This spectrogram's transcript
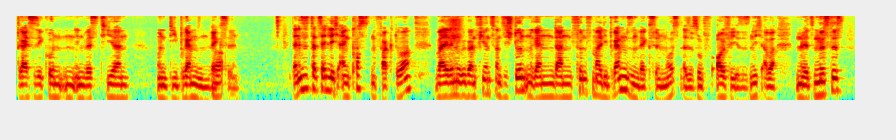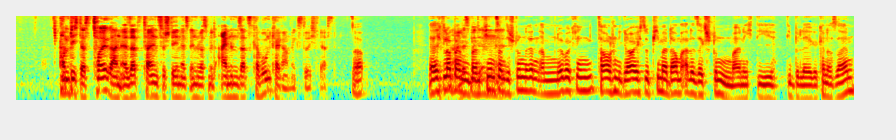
30 Sekunden investieren und die Bremsen wechseln. Dann ist es tatsächlich ein Kostenfaktor, weil wenn du über ein 24-Stunden-Rennen dann fünfmal die Bremsen wechseln musst, also so häufig ist es nicht, aber wenn du jetzt müsstest, kommt dich das teurer an Ersatzteilen zu stehen, als wenn du das mit einem Satz Carbon-Keramiks durchfährst. Ja. Ja, ich glaube, beim, beim mit in- 24-Stunden-Rennen am Nürburgring tauschen die, glaube ich, so Pi mal Daumen alle sechs Stunden, meine ich, die, die Beläge. Kann das sein?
